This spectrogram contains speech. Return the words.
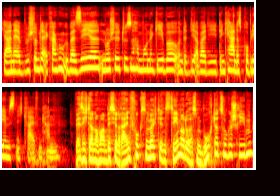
ja eine bestimmte Erkrankung übersehe, nur Schilddrüsenhormone gebe und die aber die, den Kern des Problems nicht greifen kann. Wer sich da noch mal ein bisschen reinfuchsen möchte ins Thema, du hast ein Buch dazu geschrieben,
